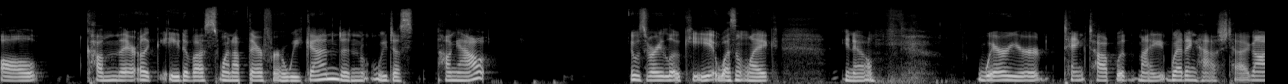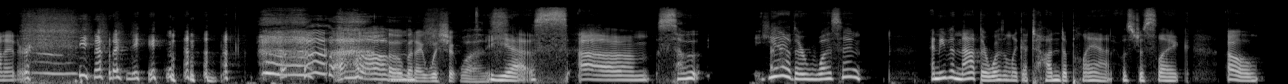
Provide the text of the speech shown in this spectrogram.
all come there. Like eight of us went up there for a weekend, and we just hung out. It was very low key. It wasn't like, you know, wear your tank top with my wedding hashtag on it, or you know what I mean. oh, but I wish it was. Yes. Um, so yeah, there wasn't, and even that, there wasn't like a ton to plan. It was just like, oh,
